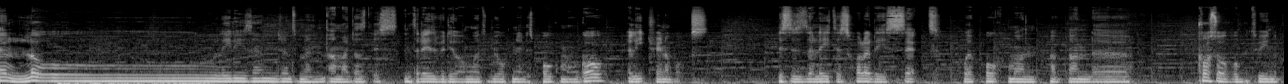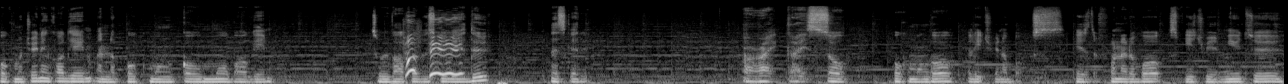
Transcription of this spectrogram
Hello ladies and gentlemen, um, Amma does this. In today's video I'm going to be opening this Pokemon Go Elite Trainer box. This is the latest holiday set where Pokemon have done the crossover between the Pokemon trading card game and the Pokemon Go mobile game. So without further ado, let's get it. Alright guys, so Pokemon Go Elite Trainer box. Here's the front of the box featuring Mewtwo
